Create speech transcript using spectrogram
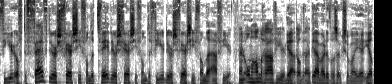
vier of de vijfdeurs versie van de tweedeurs versie van de vierdeurs versie van de A4. een onhandige A4 noem Ja, ik altijd. ja, maar dat was ook zo mooi. Je, je had,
